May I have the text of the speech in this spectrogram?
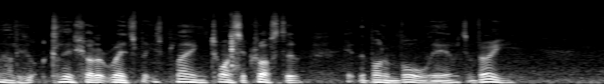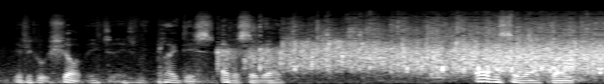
Well, shot at Reds, but he's playing twice across to hit the bottom ball here. It's a very difficult shot. He's, he's played this ever so well. Ever so well played.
